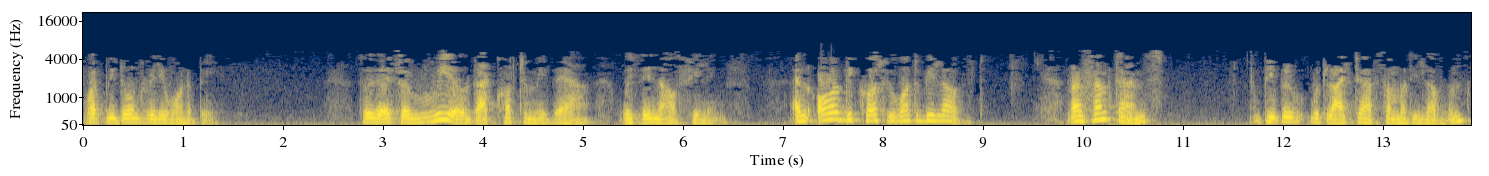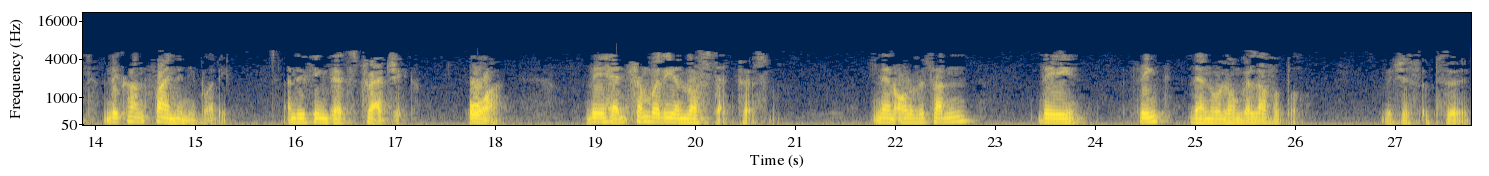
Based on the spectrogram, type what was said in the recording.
what we don't really want to be. So there's a real dichotomy there within our feelings. And all because we want to be loved. Now sometimes people would like to have somebody love them and they can't find anybody. And they think that's tragic. Or they had somebody and lost that person. And then all of a sudden they think they're no longer lovable, which is absurd.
